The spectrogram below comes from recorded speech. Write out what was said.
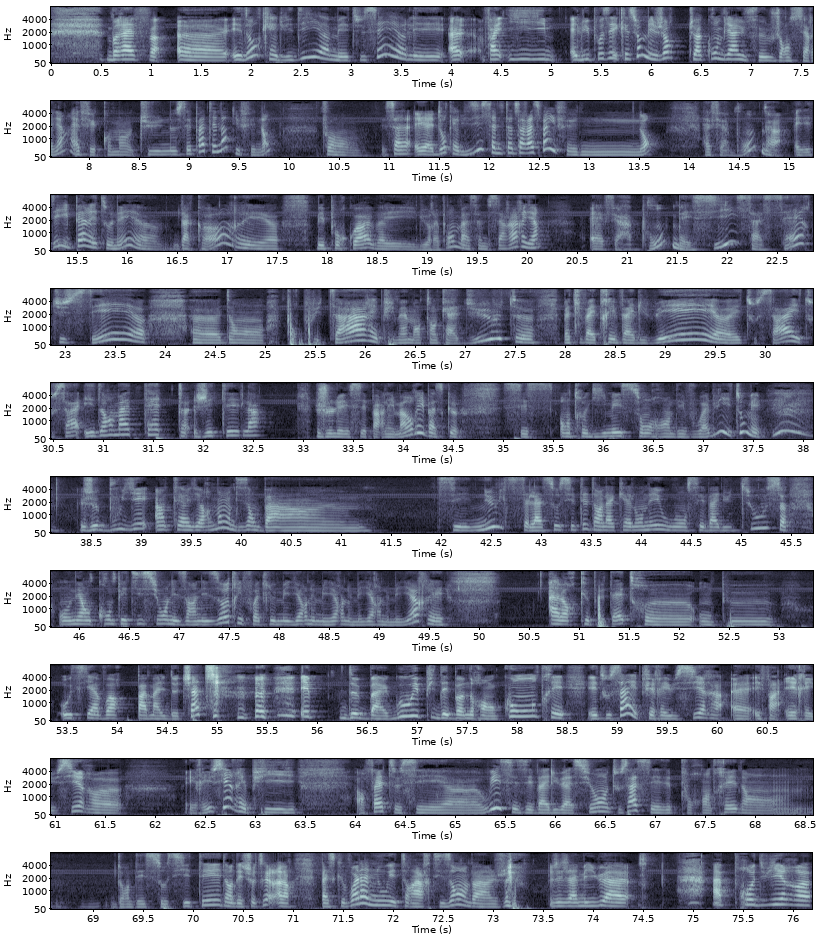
Bref, euh, et donc elle lui dit, ah, mais tu sais, les. Euh, enfin, elle lui posait des questions, mais genre, tu as combien? Il fait, j'en sais rien. Elle fait, comment Tu ne sais pas tes notes? Il fait, non. Ça, et donc elle lui dit, ça ne t'intéresse pas? Il fait, non. Elle fait, ah bon? Bah, Elle était hyper étonnée, euh, d'accord, et, mais pourquoi? Bah, Il lui répond, bah, ça ne sert à rien. Elle fait ah bon? Ben si ça sert tu sais euh, euh, dans pour plus tard et puis même en tant qu'adulte euh, ben, tu vas être évalué et tout ça et tout ça. Et dans ma tête j'étais là. Je le laissais parler Maori parce que c'est entre guillemets son rendez-vous à lui et tout mais je bouillais intérieurement en disant ben c'est nul, c'est la société dans laquelle on est où on s'évalue tous, on est en compétition les uns les autres, il faut être le meilleur, le meilleur, le meilleur, le meilleur et alors que peut-être euh, on peut aussi avoir pas mal de tchatch et de bagou et puis des bonnes rencontres et, tout ça et puis réussir euh, et réussir euh, et réussir et puis en fait c'est oui ces évaluations tout ça c'est pour rentrer dans des sociétés dans des choses. Alors parce que voilà nous étant artisans ben j'ai jamais eu à à produire euh,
